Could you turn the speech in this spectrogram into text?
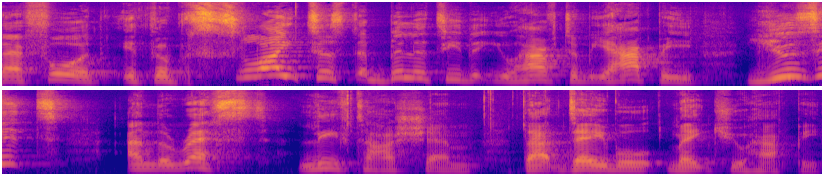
therefore, if the slightest ability that you have to be happy, use it, and the rest leave to Hashem. That day will make you happy.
